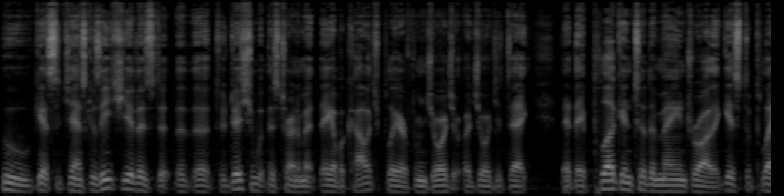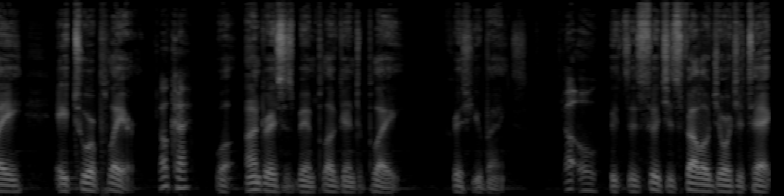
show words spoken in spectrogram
who gets a chance because each year there's the, the, the tradition with this tournament they have a college player from Georgia or Georgia Tech that they plug into the main draw that gets to play a tour player. okay. Well, Andres has been plugged in to play Chris Eubanks, Uh oh. which is, fellow Georgia Tech.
